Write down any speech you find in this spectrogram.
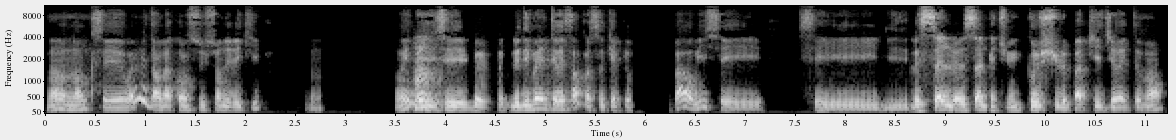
Non donc c'est ouais dans la construction de l'équipe. Oui mais hum. c'est le, débat est intéressant parce que quelque pas, oui, c'est c'est le seul le seul que tu coches sur le papier directement,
